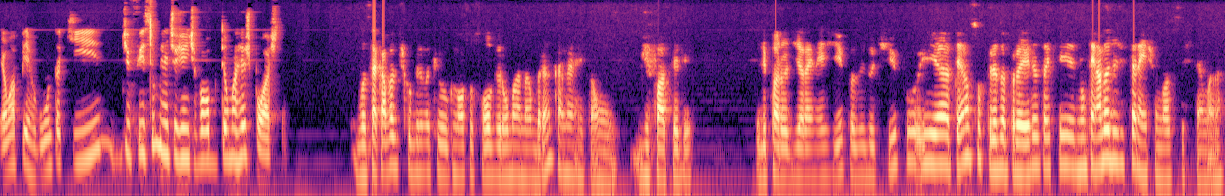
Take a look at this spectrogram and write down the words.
é uma pergunta que dificilmente a gente vai obter uma resposta. Você acaba descobrindo que o nosso Sol virou uma anã branca, né? Então, de fato, ele, ele parou de gerar energia, coisas do tipo, e até a surpresa para eles é que não tem nada de diferente no nosso sistema, né?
